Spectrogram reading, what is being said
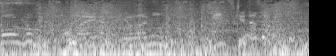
お前らの弱み見つけたぞ。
